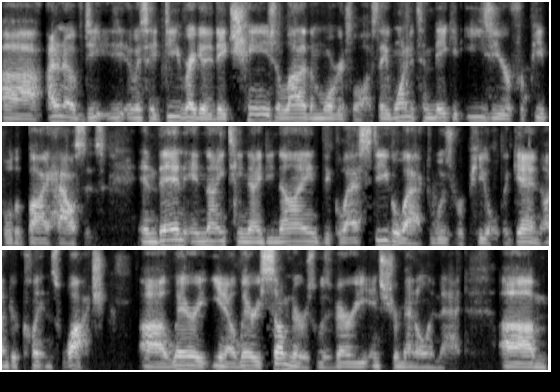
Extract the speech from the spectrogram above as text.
uh, I don't know if de- I would say deregulated. They changed a lot of the mortgage laws. They wanted to make it easier for people to buy houses. And then in 1999, the Glass-Steagall Act was repealed again under Clinton's watch. Uh, Larry, you know, Larry Summers was very instrumental in that. Um,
